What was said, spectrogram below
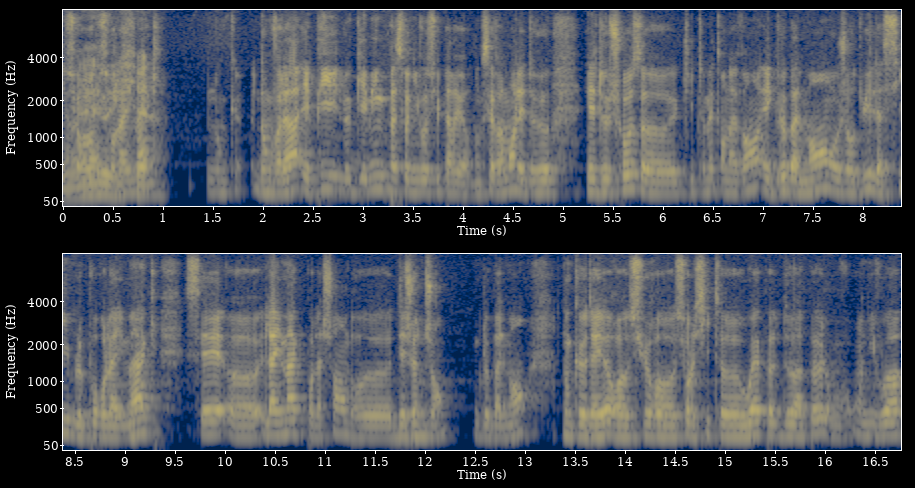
sur, Ouais, sur logiciel. l'iMac. Donc, donc voilà, et puis le gaming passe au niveau supérieur. Donc c'est vraiment les deux, les deux choses euh, qui te mettent en avant. Et globalement, aujourd'hui, la cible pour l'iMac, c'est euh, l'iMac pour la chambre des jeunes gens, globalement. Donc euh, d'ailleurs, euh, sur, euh, sur le site web de Apple, on, on y voit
